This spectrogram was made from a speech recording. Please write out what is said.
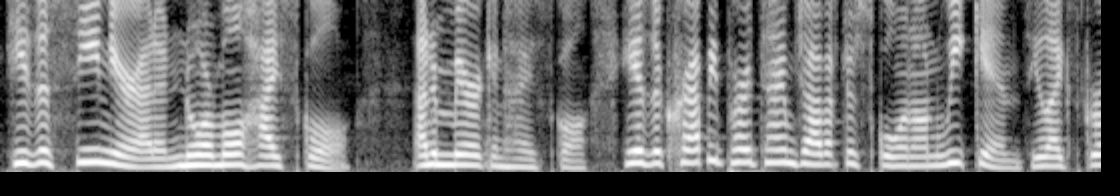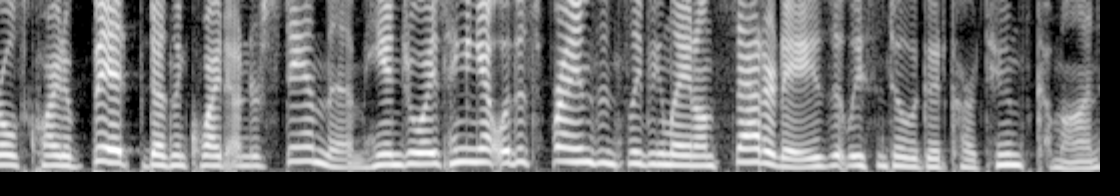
He's a senior at a normal high school, an American high school. He has a crappy part time job after school and on weekends. He likes girls quite a bit, but doesn't quite understand them. He enjoys hanging out with his friends and sleeping late on Saturdays, at least until the good cartoons come on.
